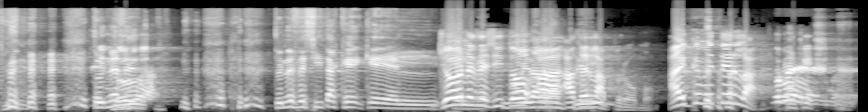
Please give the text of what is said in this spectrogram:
tú, necesitas que, que el. Yo que necesito a- hacer la promo. Hay que meterla.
